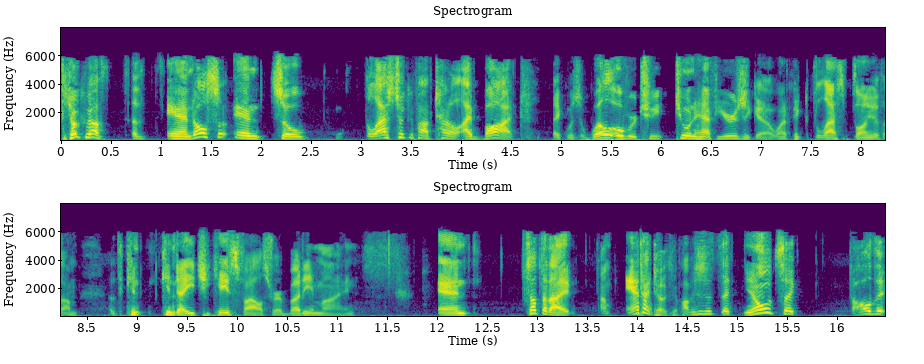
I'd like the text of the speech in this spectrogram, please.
the Tokyo Pop, uh, and also and so the last Tokyo Pop title I bought like was well over two two and a half years ago when I picked up the last volume of um of the Kin- Kindaichi case files for a buddy of mine, and it's not that I I'm anti Tokyo Pop. It's just that you know it's like all the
